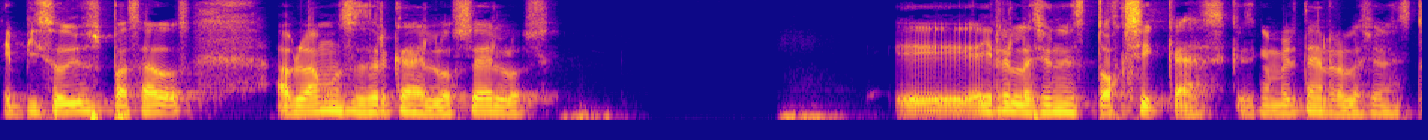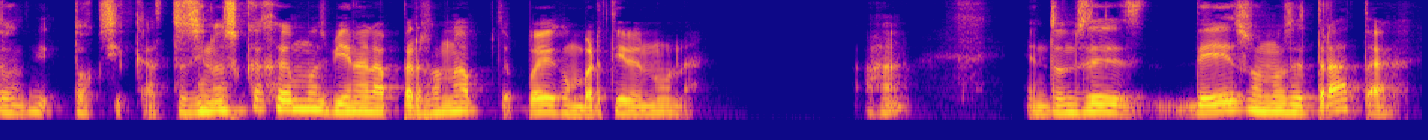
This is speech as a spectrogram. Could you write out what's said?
episodios pasados hablamos acerca de los celos. Eh, hay relaciones tóxicas que se convierten en relaciones tóxicas. Entonces, si no escogemos bien a la persona, se puede convertir en una. Ajá. Entonces, de eso no se trata.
